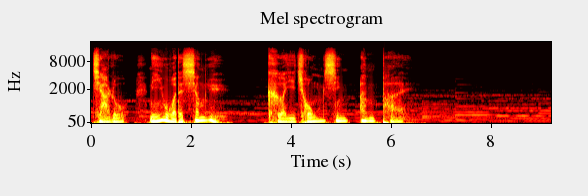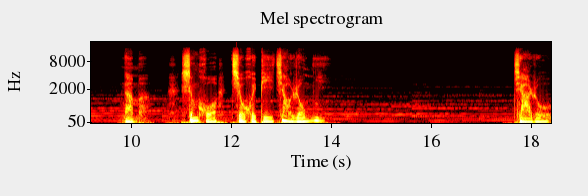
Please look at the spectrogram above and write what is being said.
假如你我的相遇可以重新安排，那么生活就会比较容易。假如。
